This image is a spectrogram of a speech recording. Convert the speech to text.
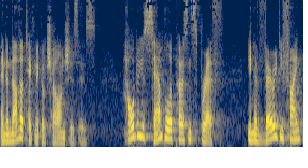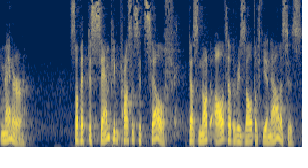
And another technical challenge is, is how do you sample a person's breath in a very defined manner so that the sampling process itself does not alter the result of the analysis?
